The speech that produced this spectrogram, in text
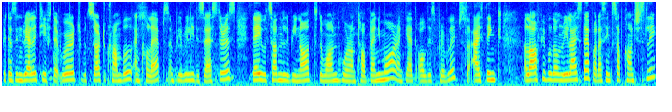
because in reality if that word would start to crumble and collapse and be really disastrous they would suddenly be not the one who are on top anymore and get all this privilege. So i think a lot of people don't realize that but i think subconsciously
